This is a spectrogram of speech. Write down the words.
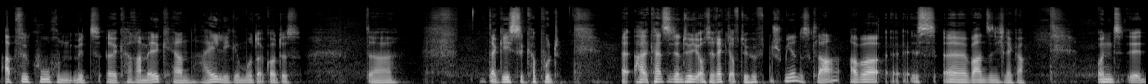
Apfelkuchen mit äh, Karamellkern. Heilige Mutter Gottes. Da, da gehst du kaputt. Äh, kannst du natürlich auch direkt auf die Hüften schmieren, ist klar, aber äh, ist äh, wahnsinnig lecker. Und äh,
